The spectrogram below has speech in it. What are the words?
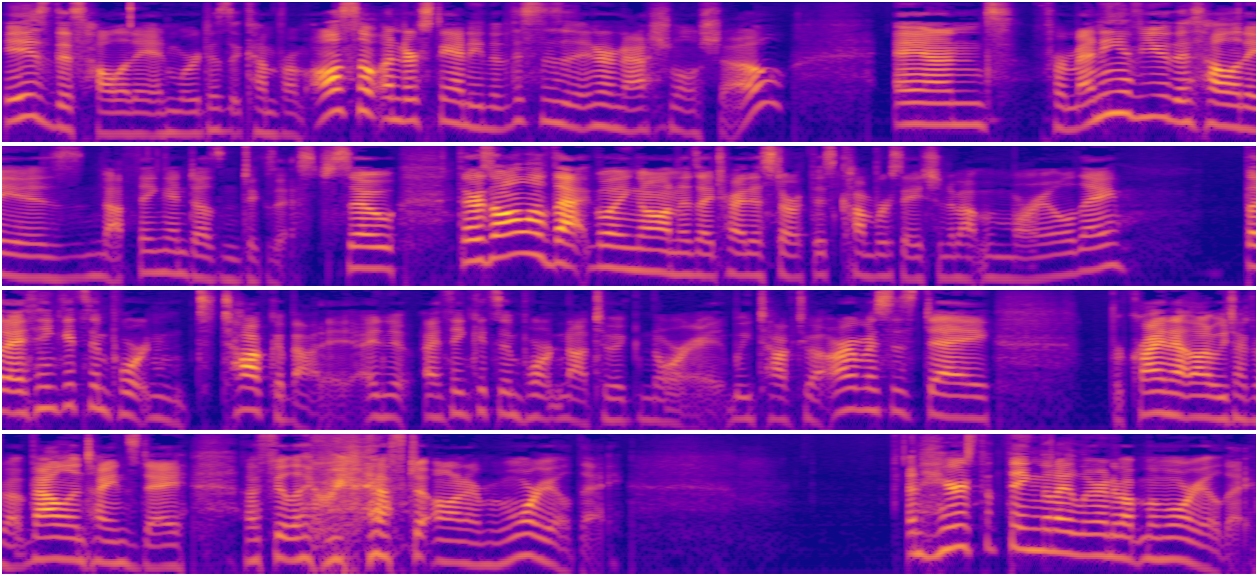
is this holiday and where does it come from. Also, understanding that this is an international show. And for many of you, this holiday is nothing and doesn't exist. So there's all of that going on as I try to start this conversation about Memorial Day. But I think it's important to talk about it. I, I think it's important not to ignore it. We talked about Armistice Day. For crying out loud, we talked about Valentine's Day. I feel like we have to honor Memorial Day. And here's the thing that I learned about Memorial Day.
